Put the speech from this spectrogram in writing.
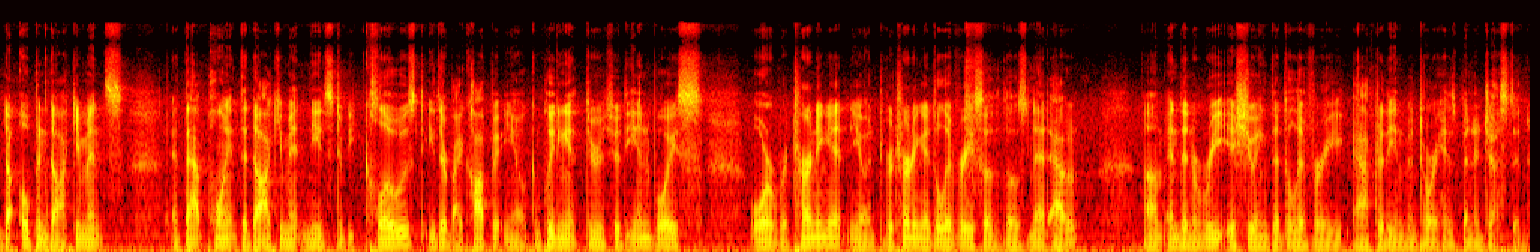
do open documents. At that point, the document needs to be closed either by copy, you know, completing it through to the invoice, or returning it, you know, returning a delivery so that those net out, um, and then reissuing the delivery after the inventory has been adjusted.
